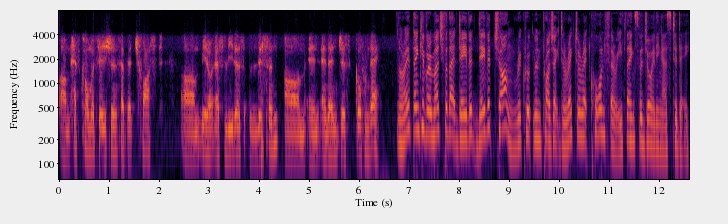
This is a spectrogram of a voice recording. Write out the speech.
um, have conversations, have that trust. Um, you know, as leaders, listen um, and and then just go from there. All right. Thank you very much for that, David. David Chung, Recruitment Project Director at Korn Ferry. Thanks for joining us today.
